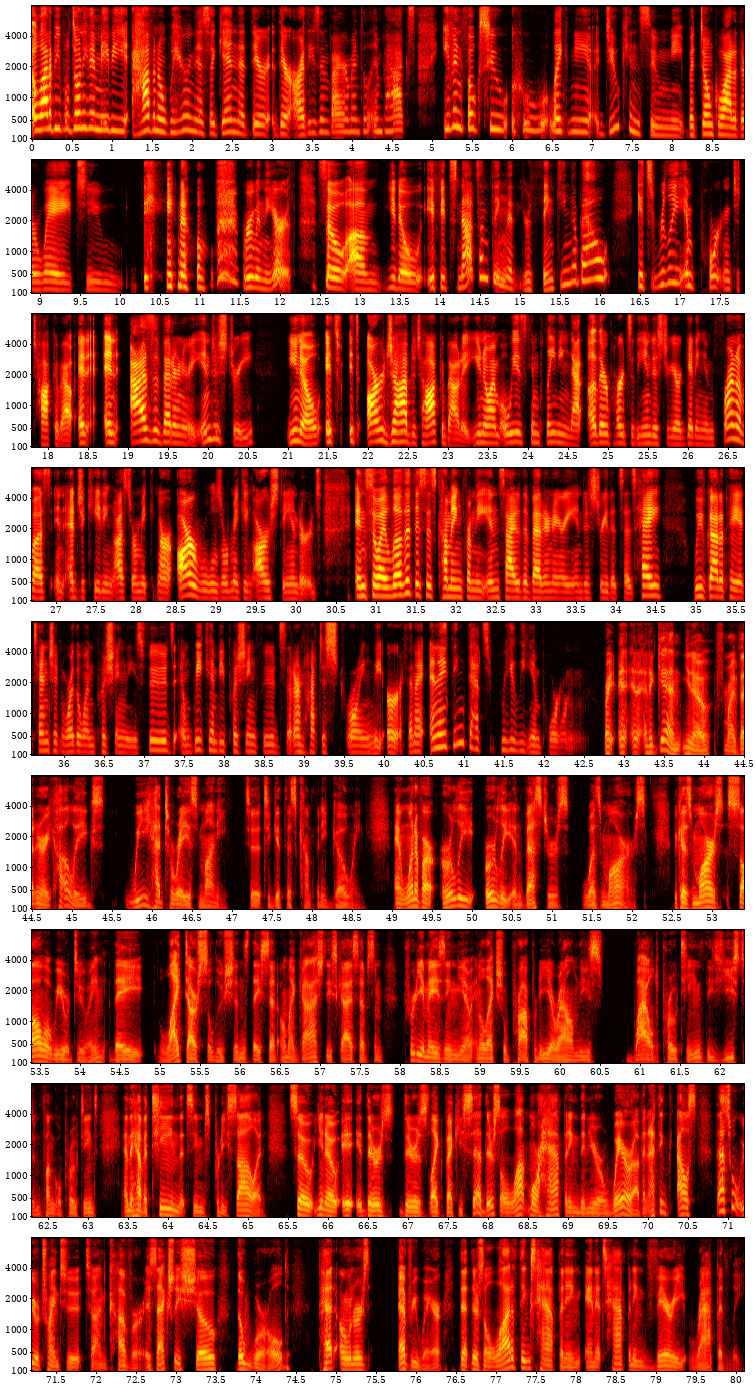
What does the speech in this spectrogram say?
a lot of people don't even maybe have an awareness again that there there are these environmental impacts. Even folks who who like me do consume meat but don't go out of their way to you know ruin the earth. So um you know if it's not something that you're thinking about, it's really important to talk about. And and as a veterinary industry, you know it's it's our job to talk about it you know i'm always complaining that other parts of the industry are getting in front of us in educating us or making our our rules or making our standards. And so i love that this is coming from the inside of the veterinary industry that says hey we've got to pay attention. We're the one pushing these foods and we can be pushing foods that are not destroying the earth. And i and i think that's really important. Right and, and, and again you know for my veterinary colleagues we had to raise money to, to get this company going. And one of our early, early investors was Mars because Mars saw what we were doing. They liked our solutions. They said, oh my gosh, these guys have some pretty amazing, you know, intellectual property around these wild proteins, these yeast and fungal proteins, and they have a team that seems pretty solid. So you know, it, it, there's there's like Becky said, there's a lot more happening than you're aware of, and I think Alice, that's what we were trying to to uncover is actually show the world, pet owners everywhere that there's a lot of things happening and it's happening very rapidly.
